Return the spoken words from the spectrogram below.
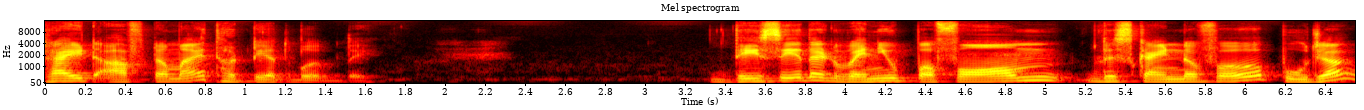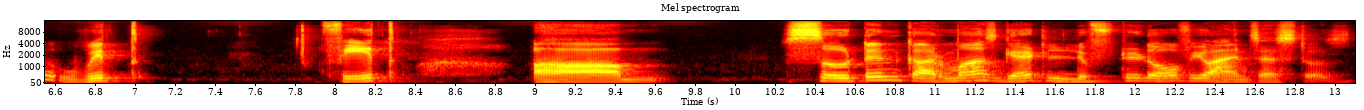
right after my 30th birthday. They say that when you perform this kind of a puja with faith, um, certain karmas get lifted off your ancestors.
